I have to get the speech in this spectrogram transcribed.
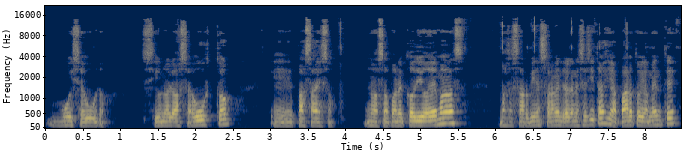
muy seguro. Si uno lo hace a gusto, eh, pasa eso. No vas a poner código de más, vas a hacer bien solamente lo que necesitas y aparte, obviamente,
